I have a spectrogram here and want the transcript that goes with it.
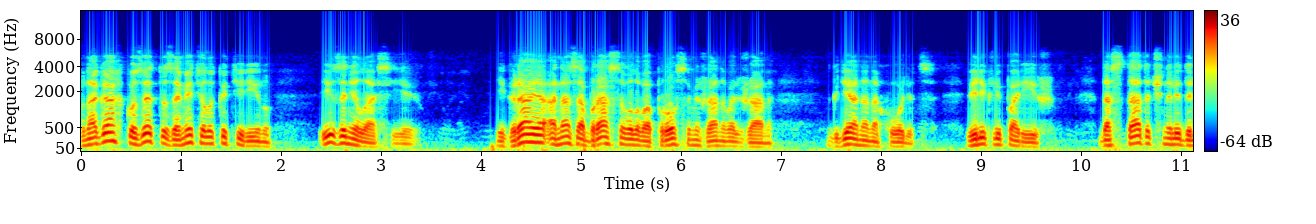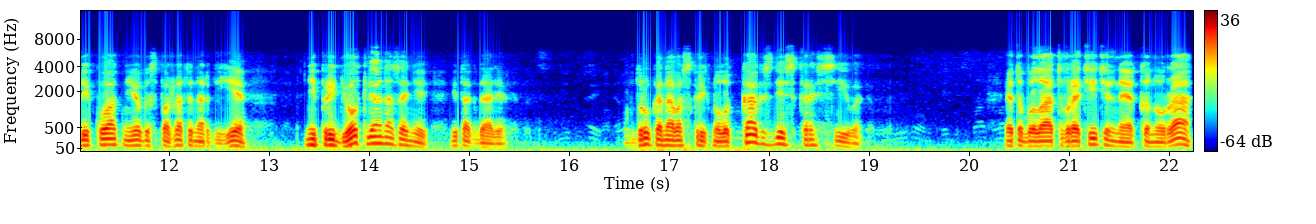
В ногах Козетта заметила Катерину и занялась ею. Играя, она забрасывала вопросами Жана Вальжана. Где она находится? Велик ли Париж? Достаточно ли далеко от нее госпожа Тенардье? Не придет ли она за ней? И так далее. Вдруг она воскликнула, «Как здесь красиво!» Это была отвратительная конура,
